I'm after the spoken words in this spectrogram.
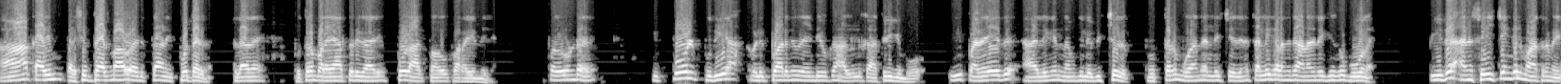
ആ കാര്യം പരിശുദ്ധാത്മാവ് എടുത്താണ് ഇപ്പോൾ തരുന്നത്. അല്ലാതെ പുത്രം പറയാത്തൊരു കാര്യം ഇപ്പോൾ ആത്മാവ് പറയുന്നില്ല. അപ്പൊ അതുകൊണ്ട് ഇപ്പോൾ പുതിയ വെളിപ്പാടിന് വേണ്ടിയൊക്കെ ആളുകൾ കാത്തിരിക്കുമ്പോൾ ഈ പഴയത് അല്ലെങ്കിൽ നമുക്ക് ലഭിച്ചത് പുത്രം പോകാൻ ചെയ്തതിനെ തള്ളിക്കളഞ്ഞിട്ടാണ് അതിലേക്കൊക്കെ പോകുന്നത് ഇത് അനുസരിച്ചെങ്കിൽ മാത്രമേ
